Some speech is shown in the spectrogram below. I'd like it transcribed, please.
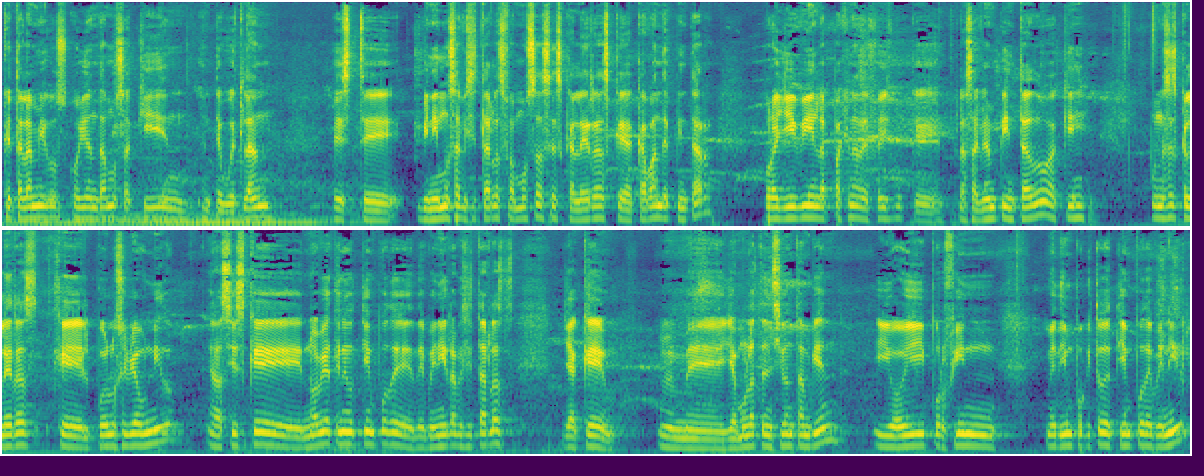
¿Qué tal amigos? Hoy andamos aquí en, en, Tehuetlán. Este, vinimos a visitar las famosas escaleras que acaban de pintar. Por allí vi en la página de Facebook que las habían pintado aquí. Unas escaleras que el pueblo se había unido. Así es que no había tenido tiempo de, de venir a visitarlas ya que me llamó la atención también. Y hoy por fin me di un poquito de tiempo de venir.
